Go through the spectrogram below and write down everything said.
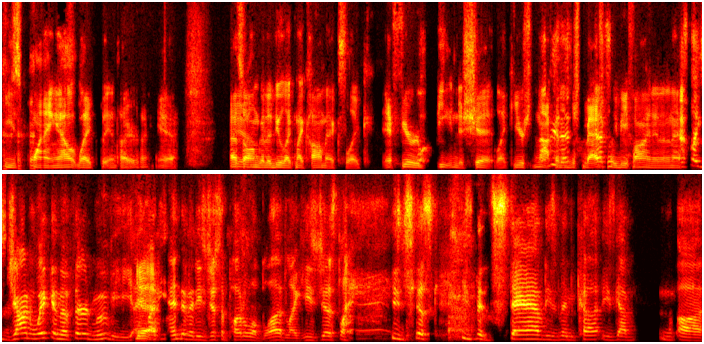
he's playing out like the entire thing. Yeah. That's Yeah. how I'm gonna do like my comics. Like if you're Well- beaten to shit, like you're not dude, gonna just magically be fine in the next. That's like John Wick in the third movie. And Yeah. By the end of it, he's just a puddle of blood. Like he's just like he's just he's been stabbed. He's been cut. He's got uh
